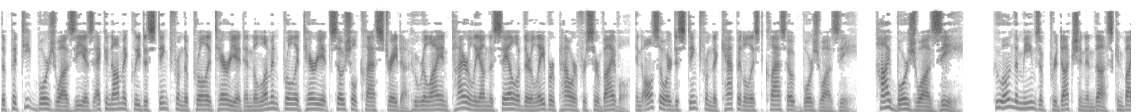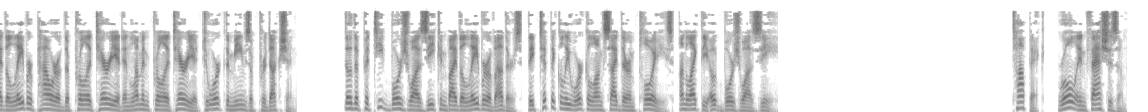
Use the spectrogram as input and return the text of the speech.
The petite bourgeoisie is economically distinct from the proletariat and the Lumpenproletariat social class strata who rely entirely on the sale of their labor power for survival, and also are distinct from the capitalist class haute bourgeoisie, high bourgeoisie who own the means of production and thus can buy the labor power of the proletariat and Lumpenproletariat to work the means of production. Though the petite bourgeoisie can buy the labor of others, they typically work alongside their employees, unlike the haute bourgeoisie. Role in fascism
